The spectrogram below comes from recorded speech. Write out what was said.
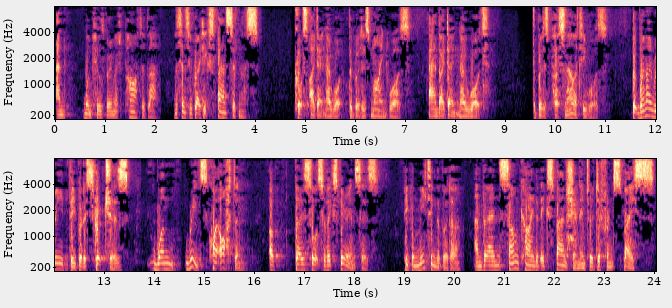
And one feels very much part of that. A sense of great expansiveness. Of course, I don't know what the Buddha's mind was, and I don't know what the Buddha's personality was. But when I read the Buddhist scriptures, one reads quite often of those sorts of experiences. people meeting the Buddha and then some kind of expansion into a different space.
